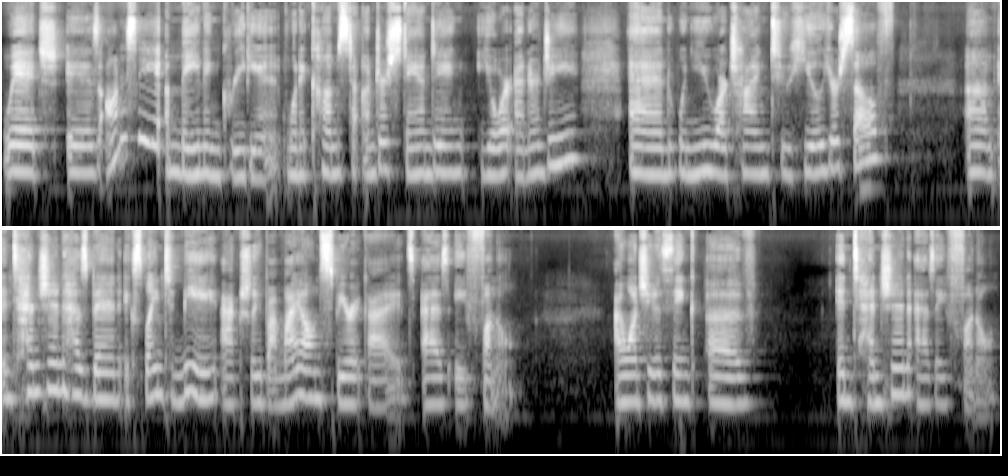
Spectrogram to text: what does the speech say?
which is honestly a main ingredient when it comes to understanding your energy and when you are trying to heal yourself. Um, intention has been explained to me actually by my own spirit guides as a funnel. I want you to think of intention as a funnel.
